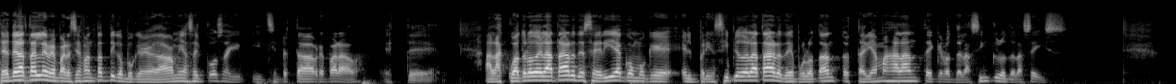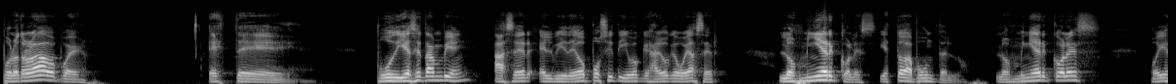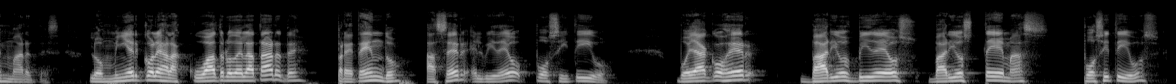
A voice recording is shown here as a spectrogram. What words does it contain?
3 de la tarde me parecía fantástico porque me daba a mí hacer cosas y, siempre estaba preparado. Este, a las 4 de la tarde sería como que el principio de la tarde, por lo tanto, estaría más adelante que los de las 5 y los de las 6. Por otro lado, pues, este, pudiese también hacer el video positivo, que es algo que voy a hacer, los miércoles, y esto apúntenlo, los miércoles, hoy es martes, los miércoles a las 4 de la tarde pretendo hacer el video positivo voy a coger varios videos, varios temas positivos.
